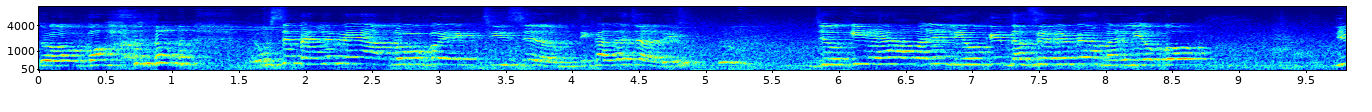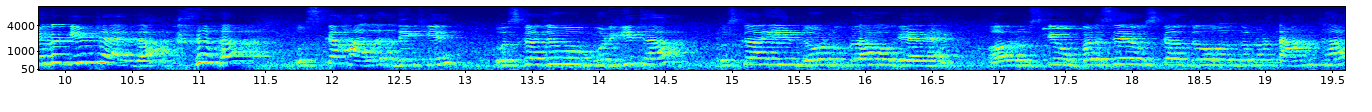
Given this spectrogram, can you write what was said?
तो उससे पहले मैं आप लोगों को एक चीज़ दिखाना चाह रही हूँ, जो कि है हमारे लियो के दशहरे में। हमारे लियो को लियो का गिफ्ट आया था। उसका हालत देखिए, उसका जो मुर्गी था, उसका ये दो टुकड़ा हो गया है और उसके ऊपर से उसका जो दोनों टांग था,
